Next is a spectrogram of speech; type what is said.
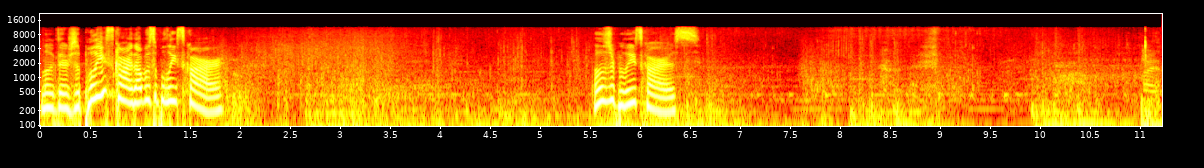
Look, there's a police car. That was a police car. Those are police cars. I have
